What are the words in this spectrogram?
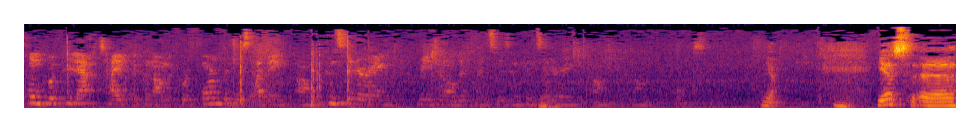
Front Populaire type economic reform, but just having um, considering regional differences and considering um, economic reforms. Yeah. Yes, uh,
